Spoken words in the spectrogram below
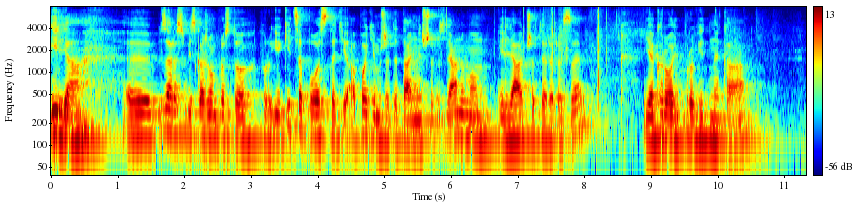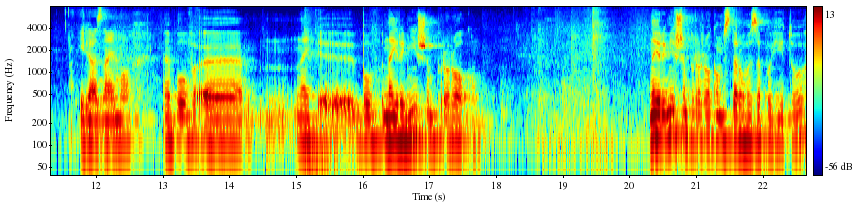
Ілля. Е, Зараз собі скажемо просто про які це постаті, а потім вже детальніше розглянемо. Ілля чотири рази як роль провідника. Ілля, знаємо, був, е, най, е, був найревнішим пророком. Найревнішим пророком Старого Заповіту.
